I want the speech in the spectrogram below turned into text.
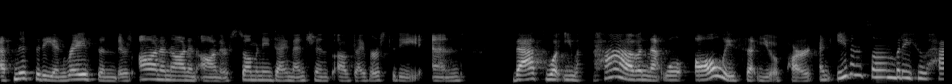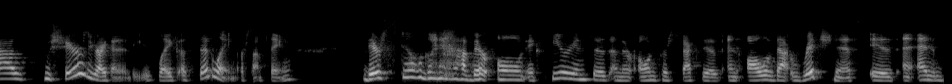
ethnicity and race, and there's on and on and on. There's so many dimensions of diversity. And that's what you have and that will always set you apart and even somebody who has who shares your identities like a sibling or something they're still going to have their own experiences and their own perspective and all of that richness is and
